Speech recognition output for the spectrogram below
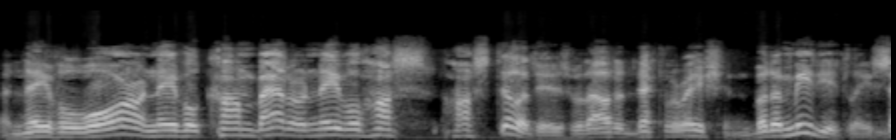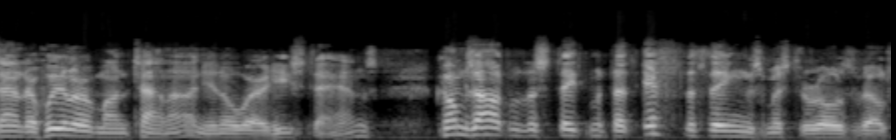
A naval war, a naval combat, or naval hostilities without a declaration. But immediately, Senator Wheeler of Montana, and you know where he stands, comes out with a statement that if the things Mr. Roosevelt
